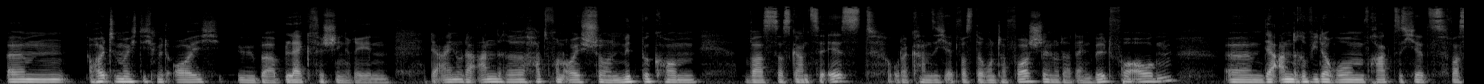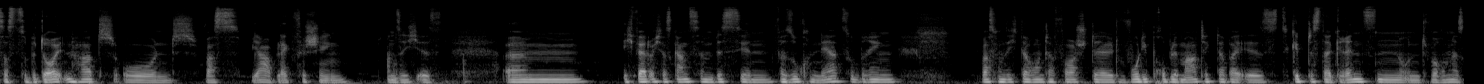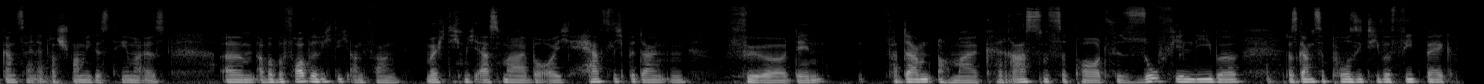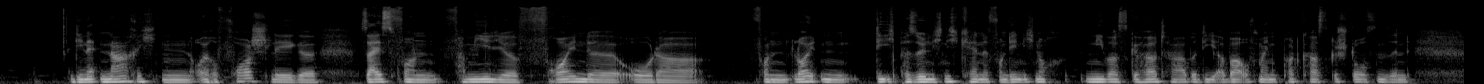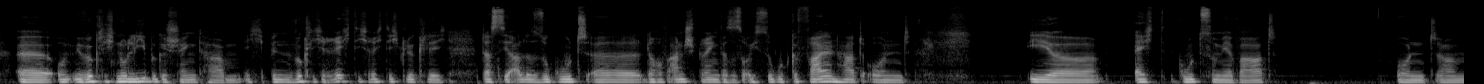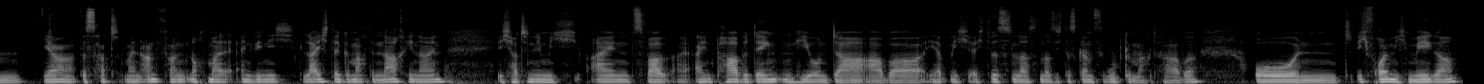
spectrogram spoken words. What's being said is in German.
Ähm, heute möchte ich mit euch über Blackfishing reden. Der ein oder andere hat von euch schon mitbekommen, was das Ganze ist oder kann sich etwas darunter vorstellen oder hat ein Bild vor Augen. Ähm, der andere wiederum fragt sich jetzt, was das zu bedeuten hat und was ja Blackfishing an sich ist. Ähm, ich werde euch das Ganze ein bisschen versuchen näher zu bringen was man sich darunter vorstellt, wo die Problematik dabei ist, gibt es da Grenzen und warum das Ganze ein etwas schwammiges Thema ist. Ähm, aber bevor wir richtig anfangen, möchte ich mich erstmal bei euch herzlich bedanken für den verdammt nochmal krassen Support, für so viel Liebe, das ganze positive Feedback, die netten Nachrichten, eure Vorschläge, sei es von Familie, Freunde oder von Leuten, die ich persönlich nicht kenne, von denen ich noch nie was gehört habe, die aber auf meinen Podcast gestoßen sind äh, und mir wirklich nur Liebe geschenkt haben. Ich bin wirklich richtig, richtig glücklich, dass ihr alle so gut äh, darauf anspringt, dass es euch so gut gefallen hat und ihr echt gut zu mir wart. Und ähm, ja, das hat meinen Anfang nochmal ein wenig leichter gemacht im Nachhinein. Ich hatte nämlich ein, zwar ein paar Bedenken hier und da, aber ihr habt mich echt wissen lassen, dass ich das Ganze gut gemacht habe. Und ich freue mich mega.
